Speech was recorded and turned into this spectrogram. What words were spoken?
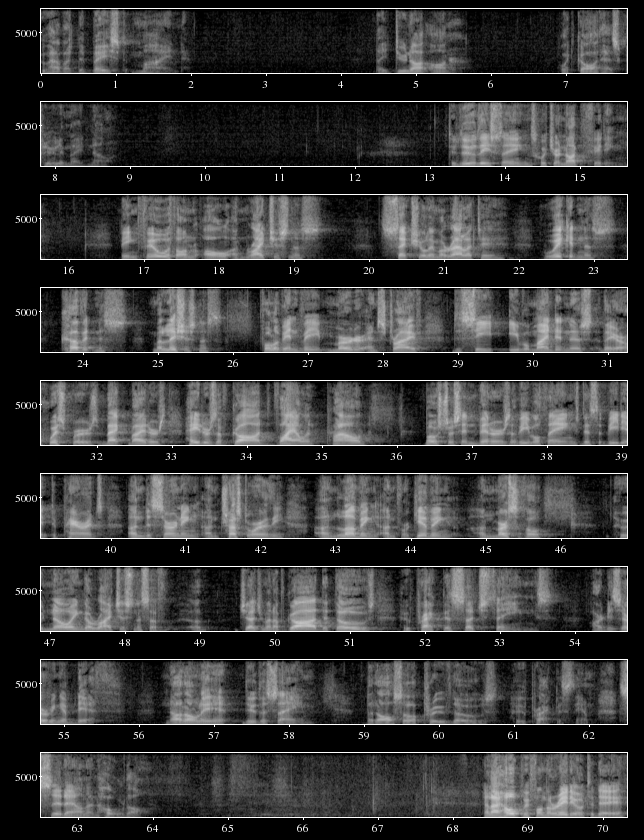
who have a debased mind. They do not honor what God has clearly made known. To do these things which are not fitting, being filled with all unrighteousness, sexual immorality, wickedness, covetousness, maliciousness, full of envy, murder, and strife deceit, evil mindedness. They are whisperers, backbiters, haters of God, violent, proud, boisterous inventors of evil things, disobedient to parents, undiscerning, untrustworthy, unloving, unforgiving, unmerciful, who knowing the righteousness of, of judgment of God, that those who practice such things are deserving of death. Not only do the same, but also approve those who practice them. Sit down and hold on. And I hope if on the radio today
